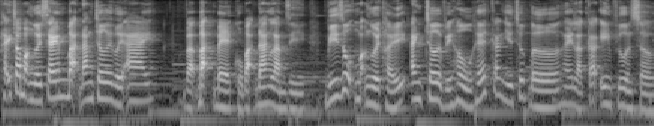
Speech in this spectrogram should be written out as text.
hãy cho mọi người xem bạn đang chơi với ai và bạn bè của bạn đang làm gì. Ví dụ mọi người thấy anh chơi với hầu hết các youtuber hay là các influencer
